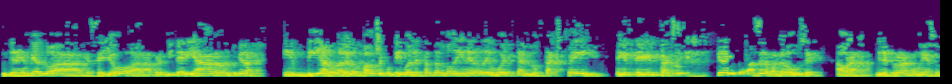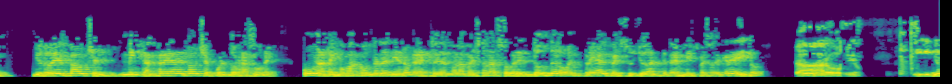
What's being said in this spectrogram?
Tú quieres enviarlo a, qué sé yo, a la presbiteriana, donde tú quieras. Envíalo, dale los vouchers porque igual le están dando dinero de vuelta en los tax pay, en el, en el tax crédito, hazlo para que lo use. Ahora, mire el problema con eso. Yo te doy el voucher, me encanta la idea del voucher por dos razones. Una, tengo más control del dinero que le estoy dando a la persona sobre dónde lo va a emplear versus yo darte tres mil pesos de crédito. Claro, obvio y no,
